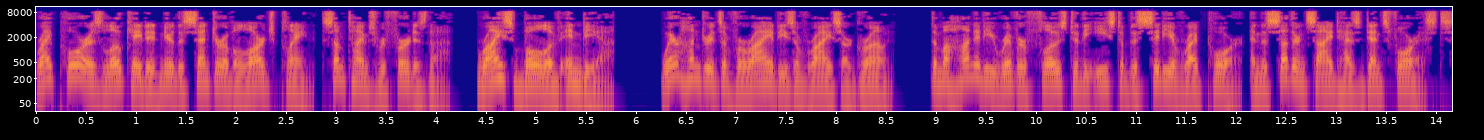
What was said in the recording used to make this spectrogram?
Raipur is located near the centre of a large plain, sometimes referred as the «rice bowl of India», where hundreds of varieties of rice are grown. The Mahanadi River flows to the east of the city of Raipur, and the southern side has dense forests.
